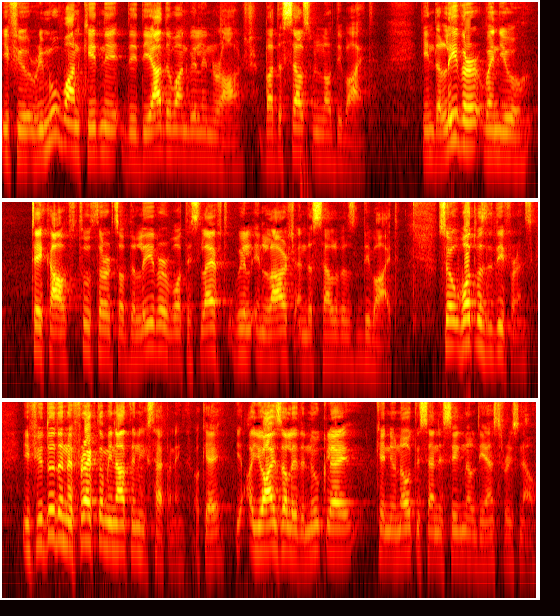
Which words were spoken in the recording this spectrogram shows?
If you remove one kidney, the, the other one will enlarge, but the cells will not divide. In the liver, when you take out two-thirds of the liver, what is left will enlarge and the cell will divide. So what was the difference? If you do the nephrectomy, nothing is happening, okay? You isolate the nuclei, can you notice any signal? The answer is no.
